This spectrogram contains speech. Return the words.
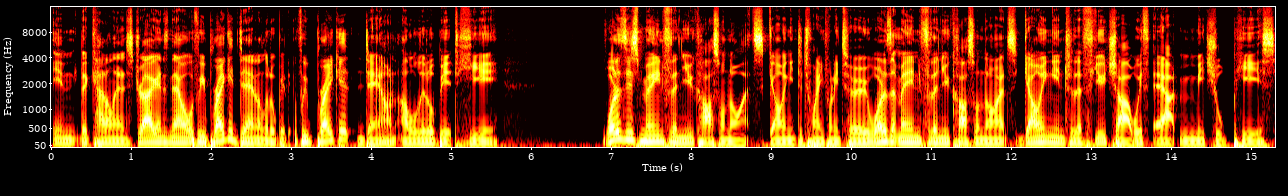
in the Catalans Dragons. Now, if we break it down a little bit, if we break it down a little bit here, what does this mean for the Newcastle Knights going into 2022? What does it mean for the Newcastle Knights going into the future without Mitchell Pearce?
